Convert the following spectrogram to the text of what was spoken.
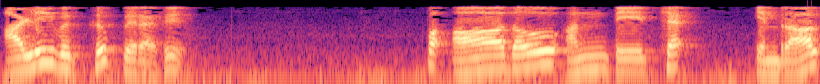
அழிவுக்கு பிறகு. இப்ப ஆதௌ அந்தேச்ச என்றால்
